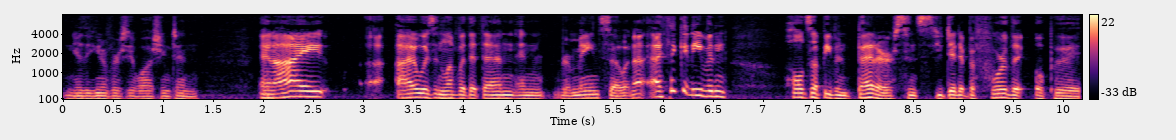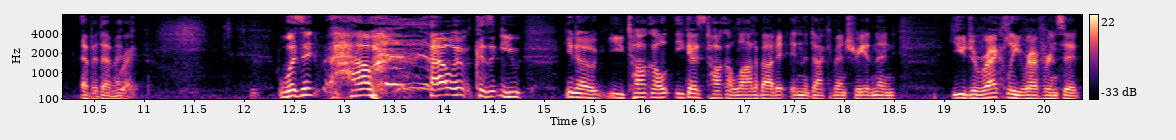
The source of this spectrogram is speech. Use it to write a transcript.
near the University of Washington. And I I was in love with it then and remain so. And I, I think it even holds up even better since you did it before the opioid epidemic. Right. Was it how how because you you know you talk a, you guys talk a lot about it in the documentary and then you directly reference it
